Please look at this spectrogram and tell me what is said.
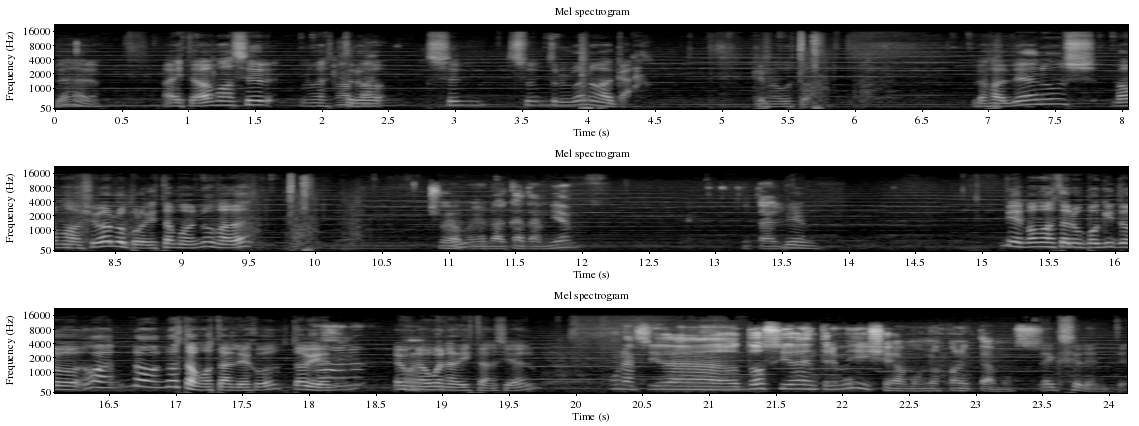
claro. Ahí está, vamos a hacer nuestro cen- centro urbano acá. Que me gustó. Los aldeanos, vamos a llevarlo porque estamos en nómada. Yo voy a ponerlo acá también. Total. Bien. Bien, vamos a estar un poquito... ah, no, no estamos tan lejos, está bien. No, no. Es una buena distancia, ¿eh? Una ciudad, dos ciudades entre medio y llegamos, nos conectamos. Excelente.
